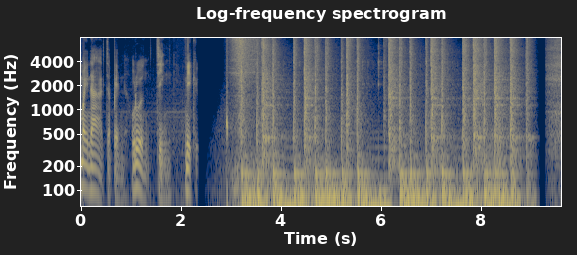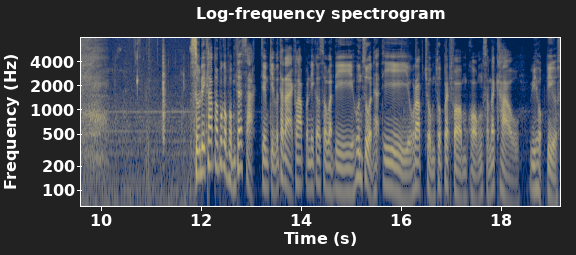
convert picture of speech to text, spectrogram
ไม่น่าจะเป็นเรื่องจริงนี่คือสวัสดีครับพบกับผมเทศศักดิ์เจมกิจวัฒนาครับ วันนี้ก็สวัสดีหุ้นส่วนฮะที่รับชมทุกแพลตฟอร์มของสำนักข่าว V6 News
